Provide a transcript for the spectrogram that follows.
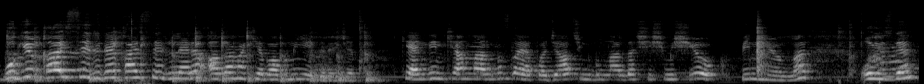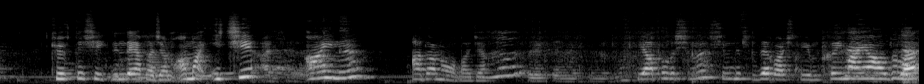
Bugün Kayseri'de Kayserilere Adana kebabını yedireceğim. Kendi imkanlarımızla yapacağız. Çünkü bunlarda şişmiş yok. Bilmiyorlar. O yüzden köfte şeklinde yapacağım. Ama içi aynı Adana olacak. Yapılışını şimdi size başlayayım. Kıymayı aldılar.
